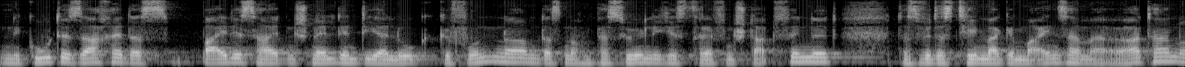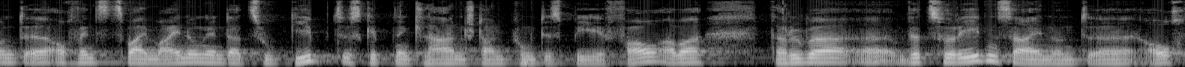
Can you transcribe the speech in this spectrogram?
eine gute Sache, dass beide Seiten schnell den Dialog gefunden haben, dass noch ein persönliches Treffen stattfindet, dass wir das Thema gemeinsam erörtern. Und äh, auch wenn es zwei Meinungen dazu gibt, es gibt einen klaren Standpunkt des BEV, aber darüber wird zu reden sein. Und auch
